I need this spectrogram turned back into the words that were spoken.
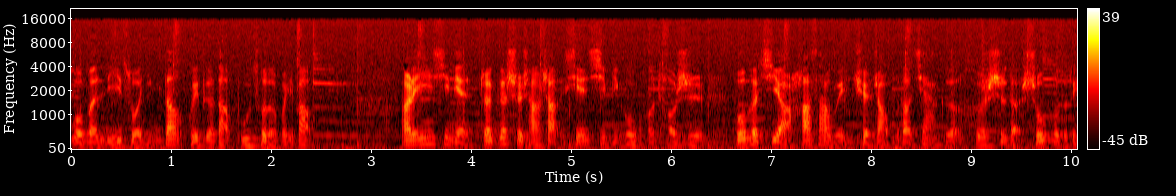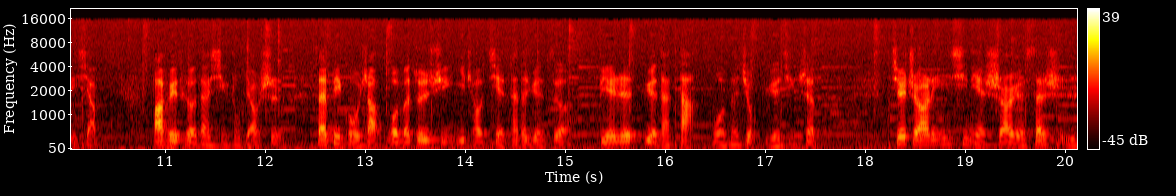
我们理所应当会得到不错的回报。二零一七年，整个市场上掀起并购狂潮时，伯克希尔哈撒韦却找不到价格合适的收购的对象。巴菲特在信中表示，在并购上，我们遵循一条简单的原则：别人越胆大，我们就越谨慎。截止二零一七年十二月三十日，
